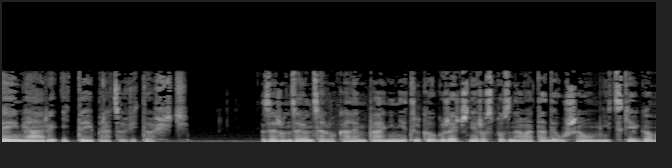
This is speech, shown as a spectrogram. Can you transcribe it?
tej miary i tej pracowitości. Zarządzająca lokalem pani nie tylko grzecznie rozpoznała Tadeusza Łomnickiego,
